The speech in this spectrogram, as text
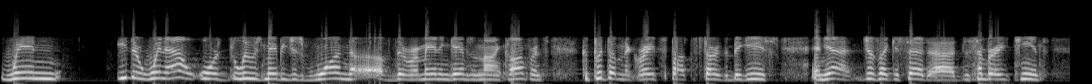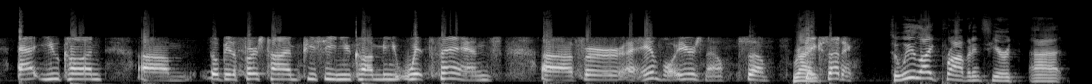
win either win out or lose maybe just one of the remaining games in non-conference could put them in a great spot to start the Big East. And yeah, just like you said, uh, December 18th at UConn. Um, it'll be the first time PC and UConn meet with fans uh, for a handful of years now. So Right. exciting. So we like Providence here at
